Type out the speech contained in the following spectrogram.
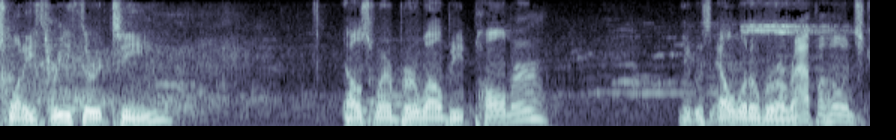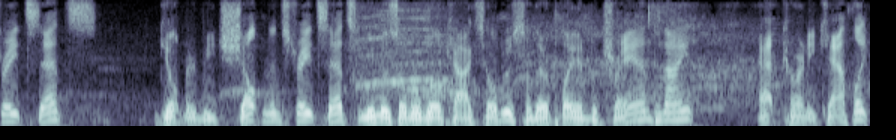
23 13. Elsewhere, Burwell beat Palmer. It was Elwood over Arapahoe in straight sets. Giltner beat Shelton in straight sets. Loomis over Wilcox Hildreth, so they're playing Bertrand tonight at Kearney Catholic.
